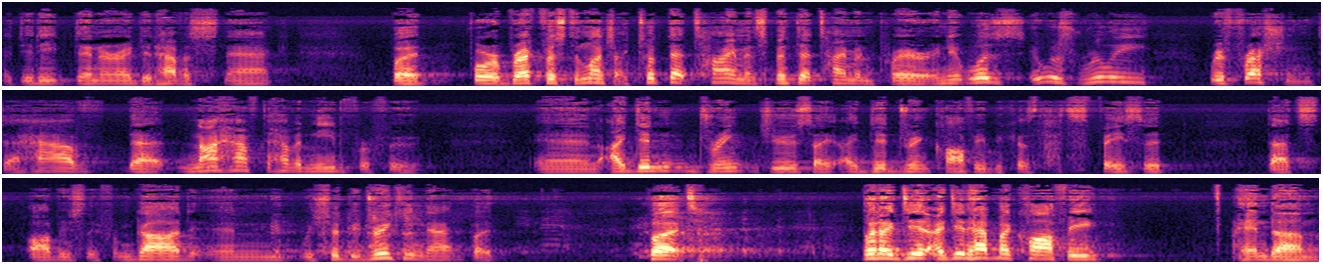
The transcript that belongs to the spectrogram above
I did eat dinner, I did have a snack, but for breakfast and lunch, I took that time and spent that time in prayer, and it was it was really refreshing to have that, not have to have a need for food. And I didn't drink juice. I, I did drink coffee because let's face it, that's obviously from God, and we should be drinking that. But, but, but I did. I did have my coffee, and um,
